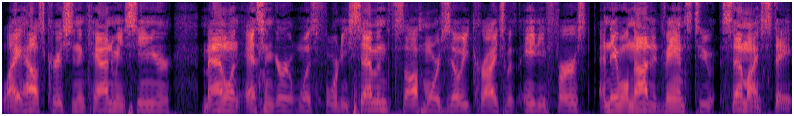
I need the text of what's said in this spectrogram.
Lighthouse Christian Academy senior Madeline Essinger was 47th, sophomore Zoe Kreitz was 81st, and they will not advance to semi-state.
